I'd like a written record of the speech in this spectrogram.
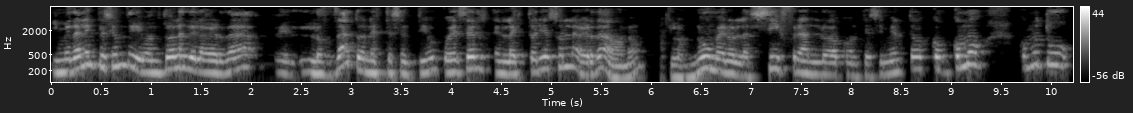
Y me da la impresión de que cuando tú hablas de la verdad, los datos en este sentido, puede ser, en la historia son la verdad, ¿o no? Los números, las cifras, los acontecimientos. ¿Cómo, cómo tú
